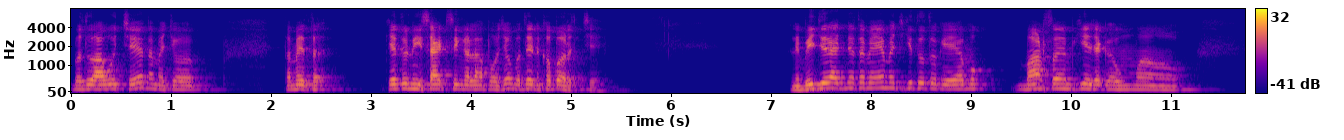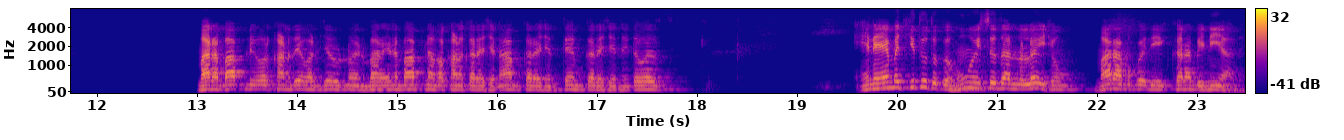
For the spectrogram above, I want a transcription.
બધું આવું જ છે. તમે જો તમે કેદુની સાઇટ સિંગલ આપો છો, બધાને ખબર જ છે. અને બીજરાજને તમે એમ જ કીધું હતું કે અમુક માણસો એમ કહે છે કે હું મારા બાપની ઓળખાણ દેવાની જરૂર ન હોય મારા, એના બાપના વખાણ કરે છે ને આમ કરે છે ને તેમ કરે છે ને તો એને એમ જ કીધું હતું કે હું હિસ્સેદારને લઈ છું, મારામાં કોઈ દી ખરાબી નહીં આવે.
